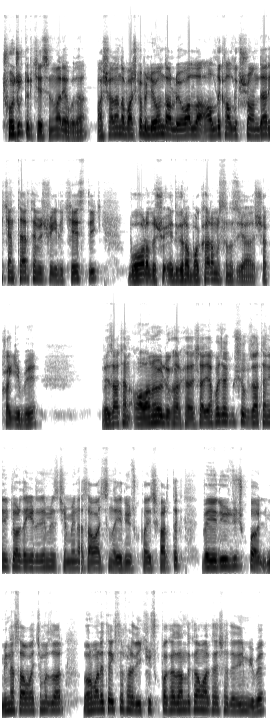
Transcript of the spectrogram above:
Çocuktur kesin var ya bu da. Aşağıdan da başka bir Leon darlıyor. Valla aldık aldık şu an derken tertemiz şekilde kestik. Bu arada şu Edgar'a bakar mısınız ya? Şaka gibi. Ve zaten alanı öldük arkadaşlar. Yapacak bir şey yok. Zaten ilk dörde girdiğimiz için Mina Savaşçı'nda 700 kupayı çıkarttık. Ve 703 kupa Mina Savaşçımız var. Normalde tek seferde 200 kupa kazandık ama arkadaşlar dediğim gibi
